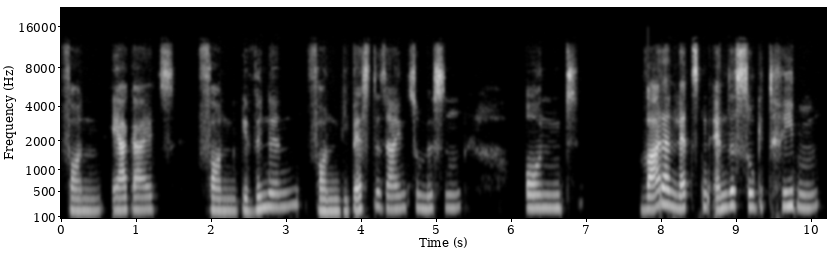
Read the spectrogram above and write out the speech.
von Ehrgeiz, von Gewinnen, von die Beste sein zu müssen und war dann letzten Endes so getrieben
